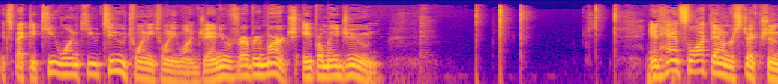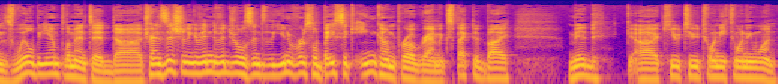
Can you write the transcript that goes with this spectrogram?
expected Q1, Q2 2021, January, February, March, April, May, June. Enhanced lockdown restrictions will be implemented. Uh, transitioning of individuals into the Universal Basic Income Program expected by mid uh, Q2 2021.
